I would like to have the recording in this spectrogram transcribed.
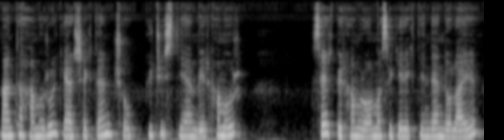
Mantı hamuru gerçekten çok güç isteyen bir hamur. Sert bir hamur olması gerektiğinden dolayı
